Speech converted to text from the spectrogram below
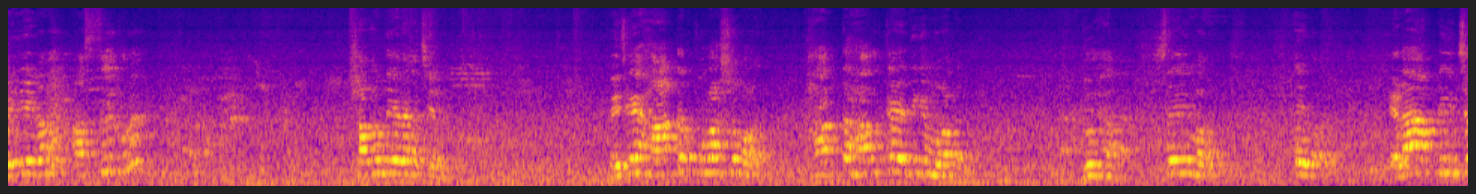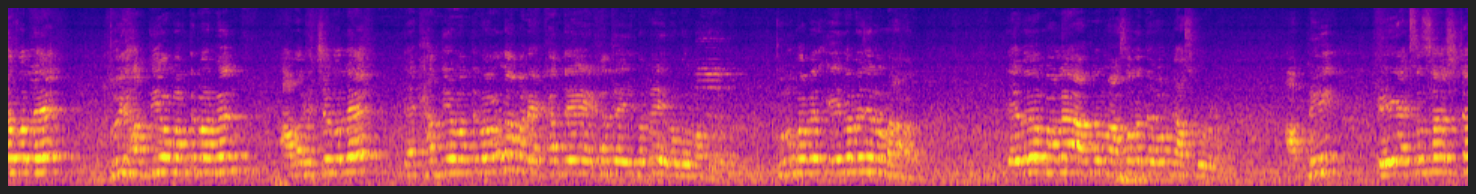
এই যে এইভাবে আস্তে করে সামনে দিয়ে দেখাচ্ছি এই যে হাতটা তোলার সময়, হাতটা হালকা এদিকে মোড়াবেন। দুই হাত সেম ভাবে। এইভাবে এটা আপনি ইচ্ছা করলে দুই হাত দিয়েও মারতে পারবেন, আবার ইচ্ছা করলে এক হাত দিয়েও মারতে পারবেন আবার এক হাতে এক হাতে এইভাবে এইভাবে মারতে পারবেন। কোনোভাবে, এইভাবে যেন না হয়। এইভাবে মারলে আপনার মাসালা তেমন কাজ করবে না। আপনি এই এক্সারসাইজটা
